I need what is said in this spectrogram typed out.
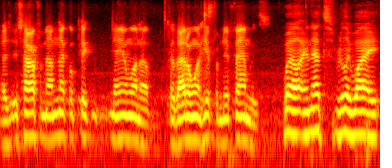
It's hard for me. I'm not going to pick name one of them because I don't want to hear from their families. Well, and that's really why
